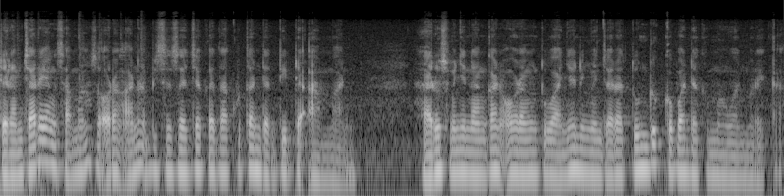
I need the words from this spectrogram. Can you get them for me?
Dalam cara yang sama, seorang anak bisa saja ketakutan dan tidak aman, harus menyenangkan orang tuanya dengan cara tunduk kepada kemauan mereka.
